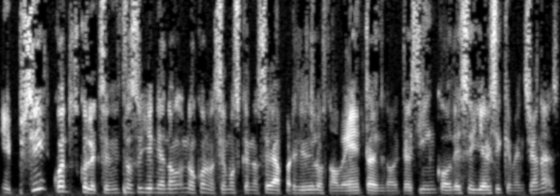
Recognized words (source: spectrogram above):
y pues sí, ¿cuántos coleccionistas hoy en día no, no, conocemos que no sé, a partir de los 90, del 95, de ese jersey que mencionas,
